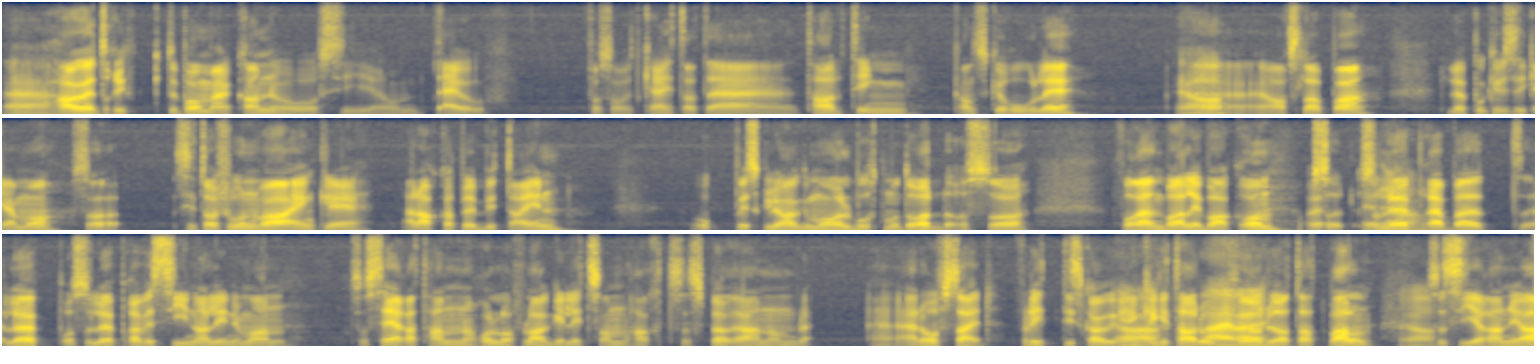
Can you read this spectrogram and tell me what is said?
jeg har jo et rykte på meg, kan jo si om Det er jo for så vidt greit at jeg tar ting ganske rolig. Ja. Eh, Avslappa. Løper ikke hvis ikke jeg må. Så situasjonen var egentlig Jeg hadde akkurat blitt bytta inn. Opp, vi skulle jage mål bort mot Odd, og så får jeg en ball i bakrom. Og så, så løper jeg på et løp, og så løper jeg ved siden av linjemannen. Så ser jeg at han holder flagget litt sånn hardt, så spør jeg han om det eh, er det offside. Fordi de skal jo Ja. egentlig ikke ta det opp Nei, nei. før du har tatt ballen. Ja. Så sier han ja.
